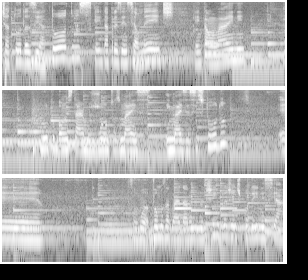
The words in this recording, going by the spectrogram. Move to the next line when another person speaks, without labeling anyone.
noite a todas e a todos, quem está presencialmente, quem está online. Muito bom estarmos juntos mais em mais esse estudo. É... vamos aguardar um minutinho para a gente poder iniciar.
